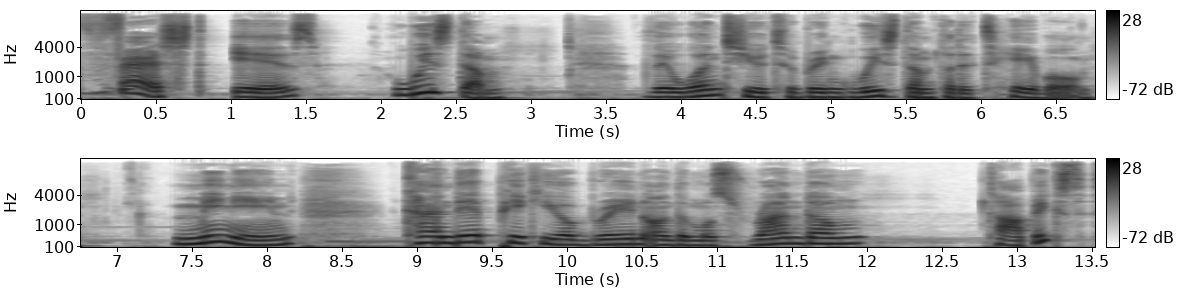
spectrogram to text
First is wisdom. They want you to bring wisdom to the table, meaning can they pick your brain on the most random topics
